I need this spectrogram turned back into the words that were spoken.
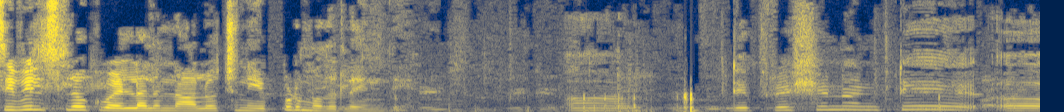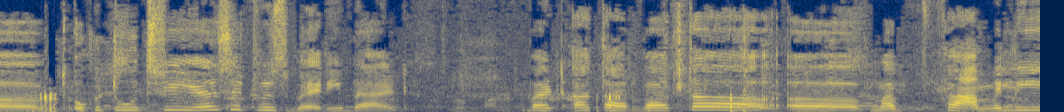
సివిల్స్లోకి వెళ్ళాలన్న ఆలోచన ఎప్పుడు మొదలైంది? డిప్రెషన్ అంటే ఒక two three years it was very bad. But ఆ తర్వాత మా ఫ్యామిలీ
